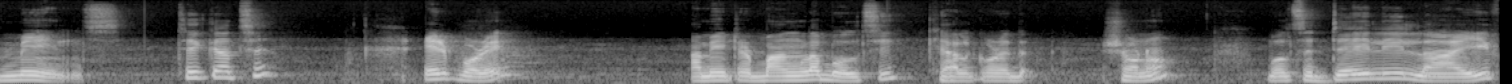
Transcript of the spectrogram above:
মিনস ঠিক আছে? এরপরে আমি এটার বাংলা বলছি, খেয়াল করে শোনো। বলছে daily life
